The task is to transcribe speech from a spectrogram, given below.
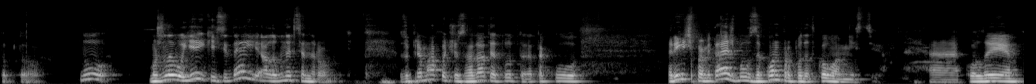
Тобто, ну можливо, є якісь ідеї, але вони це не роблять. Зокрема, хочу згадати тут таку річ: пам'ятаєш, був закон про податкову амністію, коли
